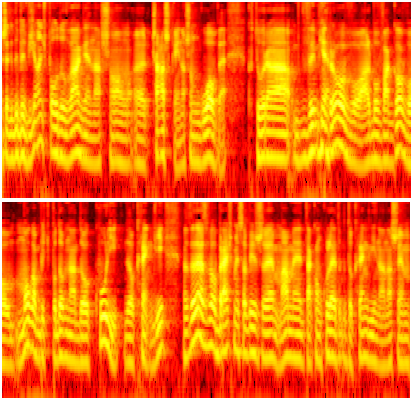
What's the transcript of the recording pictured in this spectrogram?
że gdyby wziąć pod uwagę naszą e, czaszkę i naszą głowę, która wymiarowo albo wagowo mogła być podobna do kuli do kręgli, no to teraz wyobraźmy sobie, że mamy taką kulę do kręgli na naszym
